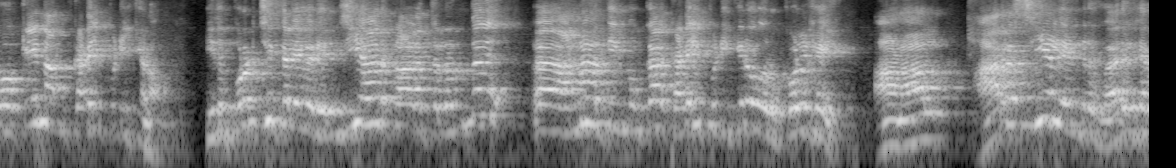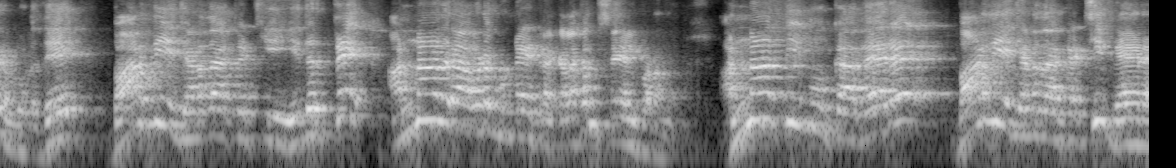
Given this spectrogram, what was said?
போக்கை நாம் கடைபிடிக்கணும். இது புரட்சி தலைவர் எம்ஜிஆர் காலத்திலிருந்து அதிமுக கடைபிடிக்கிற ஒரு கொள்கை. ஆனால் அரசியல் என்று வருகிற பொழுது பாரதிய ஜனதா கட்சியை எதிர்த்து அண்ணா திராவிட முன்னேற்ற கழகம் செயல்படணும். அதிமுக வேற பாரதிய ஜனதா கட்சி வேற.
